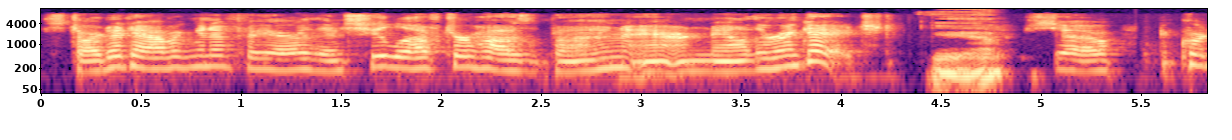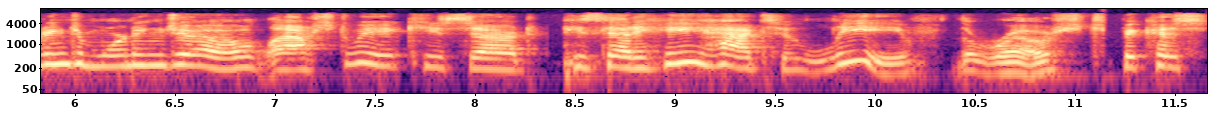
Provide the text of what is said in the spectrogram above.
started having an affair. Then she left her husband, and now they're engaged. Yeah. So, according to Morning Joe last week, he said he said he had to leave the roast because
